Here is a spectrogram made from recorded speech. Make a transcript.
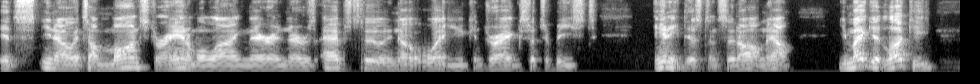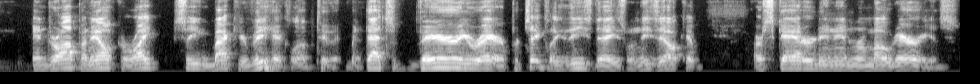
It's you know, it's a monster animal lying there, and there's absolutely no way you can drag such a beast any distance at all. Now, you may get lucky and drop an elk right so you can back your vehicle up to it. But that's very rare, particularly these days when these elk have, are scattered and in remote areas.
